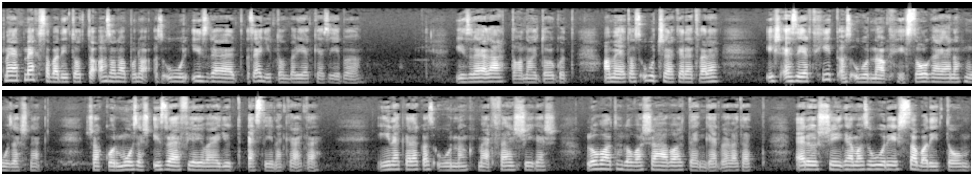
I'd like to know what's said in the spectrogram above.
mert megszabadította azon napon az Úr Izraelt az egyiptombeliek kezéből. Izrael látta a nagy dolgot, amelyet az Úr cselkedett vele, és ezért hit az Úrnak és szolgájának Mózesnek és akkor Mózes Izrael fiaival együtt ezt énekelte. Énekelek az Úrnak, mert fenséges, lovat lovasával tengerbe vetett. Erősségem az Úr és szabadítóm.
